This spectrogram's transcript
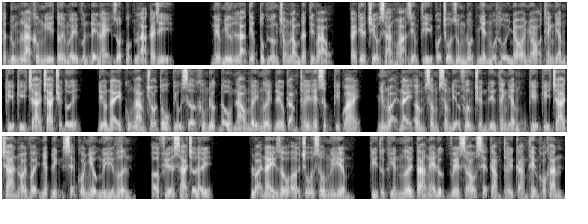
Thật đúng là không nghĩ tới mấy vấn đề này rốt cuộc là cái gì. Nếu như là tiếp tục hướng trong lòng đất tiến vào, cái kia chiếu sáng hỏa diễm thì có chỗ dùng đột nhiên một hồi nho nhỏ thanh âm kỳ kỳ cha cha chuyển tới điều này cũng làm cho tô cựu sở không được đầu nao, mấy người đều cảm thấy hết sức kỳ quái, nhưng loại này âm xâm xâm địa phương chuyển đến thanh âm, kỳ kỳ cha cha nói vậy nhất định sẽ có nhiều nguy hiểm hơn, ở phía xa chờ đấy. Loại này giấu ở chỗ sâu nguy hiểm, kỳ thực khiến người ta nghe được về sau sẽ cảm thấy càng thêm khó khăn,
